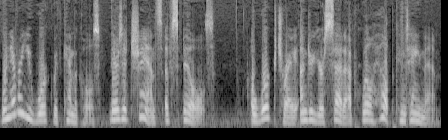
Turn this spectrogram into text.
Whenever you work with chemicals, there's a chance of spills. A work tray under your setup will help contain them.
